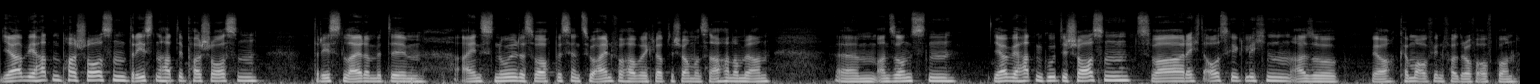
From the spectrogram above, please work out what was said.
ja, wir hatten ein paar Chancen, Dresden hatte ein paar Chancen. Dresden leider mit dem 1-0. Das war auch ein bisschen zu einfach, aber ich glaube, das schauen wir uns nachher nochmal an. Ähm, ansonsten, ja, wir hatten gute Chancen. Es war recht ausgeglichen. Also, ja, können wir auf jeden Fall drauf aufbauen.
